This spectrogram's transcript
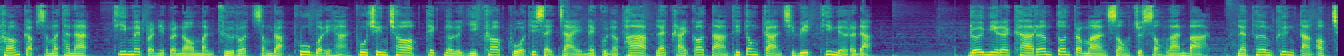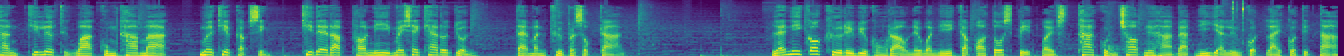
พร้อมกับสมรรถนะที่ไม่ประนีประนอมมันคือรถสำหรับผู้บริหารผู้ชื่นชอบเทคโนโลยีครอบครัวที่ใส่ใจในคุณภาพ และใครก็ตามที่ต้องการชีวิตที่เหนือระดับ โดยมีราคาเริ่มต้นประมาณ 2.2 ล้านบาท และเพิ่มขึ้นตามออปชันที่เลือกถือว่าคุ้มค่ามาก เมื่อเทียบกับสิ่งที่ได้รับเพราะนี่ไม่ใช่แค่รถยนต์ แต่มันคือประสบการณ์ และนี่ก็คือรีวิวของเราในวันนี้กับ Auto Speed Waves ถ้าคุณชอบเนื้อหาแบบนี้อย่าลืมกดไลค์กดติดตาม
